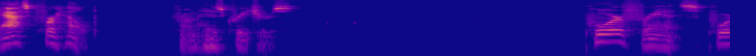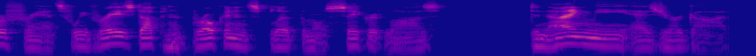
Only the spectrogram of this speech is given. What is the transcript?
ask for help from his creatures. Poor France, poor France, we've raised up and have broken and split the most sacred laws, denying me as your God.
